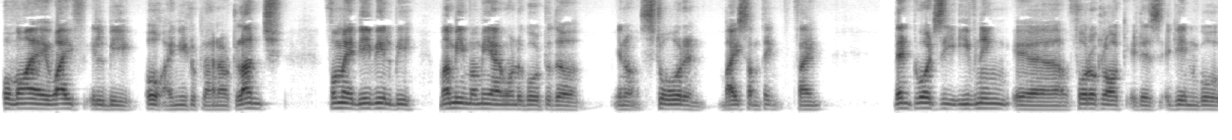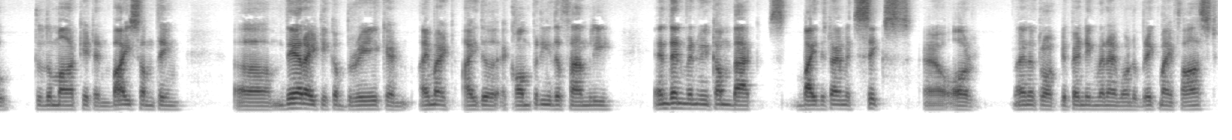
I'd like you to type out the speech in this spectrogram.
For my wife, it'll be oh, I need to plan out lunch. For my baby, it'll be mummy, mummy, I want to go to the you know store and buy something. Fine. Then towards the evening, uh, four o'clock, it is again go to the market and buy something. Um, there I take a break and I might either accompany the family. And then when we come back, by the time it's six uh, or nine o'clock, depending when I want to break my fast,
